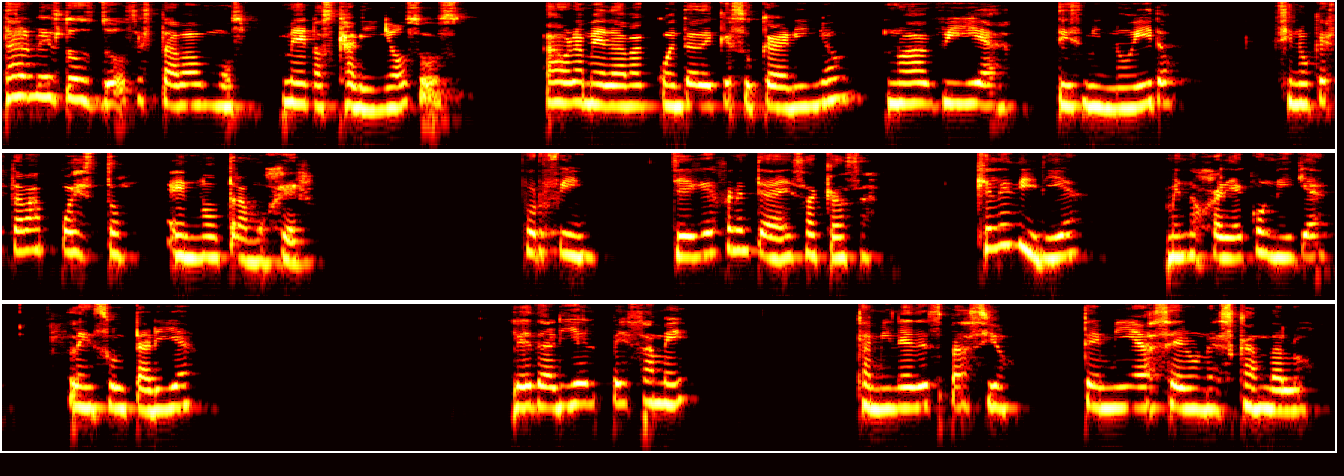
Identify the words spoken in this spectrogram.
Tal vez los dos estábamos menos cariñosos. Ahora me daba cuenta de que su cariño no había disminuido, sino que estaba puesto en otra mujer. Por fin, llegué frente a esa casa. ¿Qué le diría? ¿Me enojaría con ella? ¿La insultaría? ¿Le daría el pésame? Caminé despacio. Temía hacer un escándalo.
